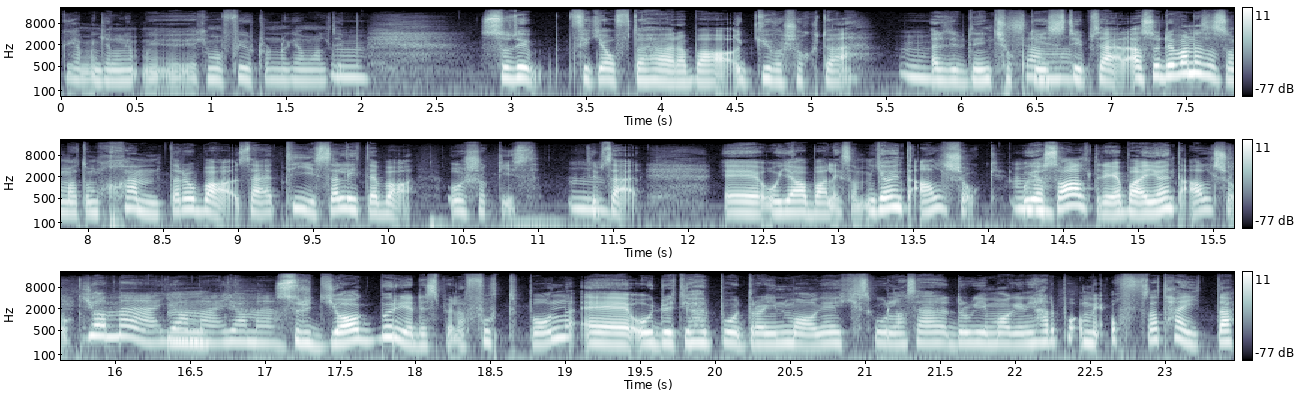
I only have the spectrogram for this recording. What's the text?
gammal kan jag, kan vara 14 år gammal typ. Mm. Så typ fick jag ofta höra bara gud vad tjock du är. Mm. Eller typ din tjockis Samma. typ så här. Alltså det var nästan som att de skämtade och bara så här teasade lite bara. Och tjockis. Mm. Typ så här. Eh, och jag bara liksom, jag är inte alls tjock. Och Mm. jag sa alltid det, jag bara jag är inte alls tjock. Jag med, jag Mm. med, jag med. Så jag började spela fotboll eh, och du vet, jag höll på att dra in magen, jag gick i skolan så här, drog in magen. Jag hade på mig ofta tajta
